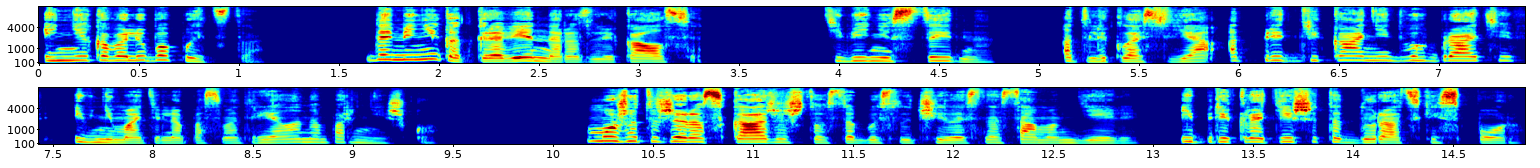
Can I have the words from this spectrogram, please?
и некого любопытства. Доминик откровенно развлекался. «Тебе не стыдно?» Отвлеклась я от предреканий двух братьев и внимательно посмотрела на парнишку. «Может, уже расскажешь, что с тобой случилось на самом деле, и прекратишь этот дурацкий спор?»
